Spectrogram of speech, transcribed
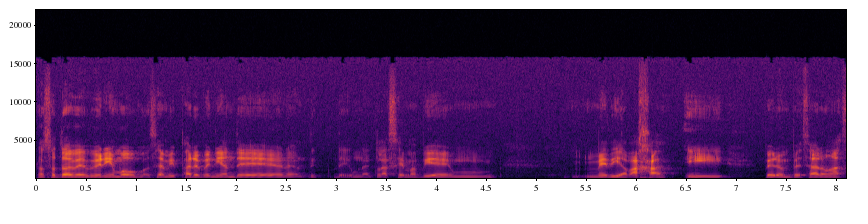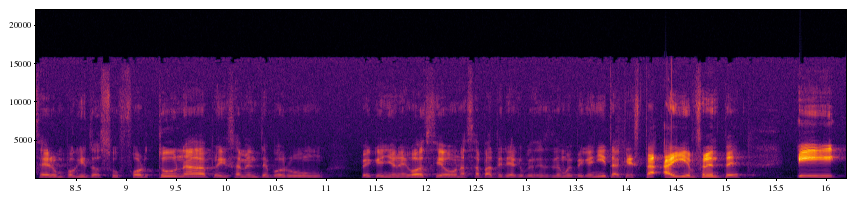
nosotros ve- veníamos, o sea, mis padres venían de- de una clase más bien media baja, y, pero empezaron a hacer un poquito su fortuna precisamente por un pequeño negocio, una zapatería que empezó siendo muy pequeñita, que está ahí enfrente. Y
